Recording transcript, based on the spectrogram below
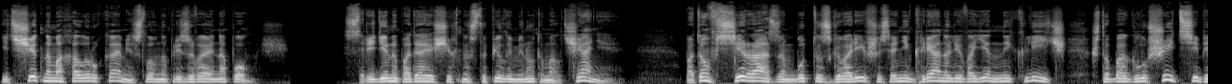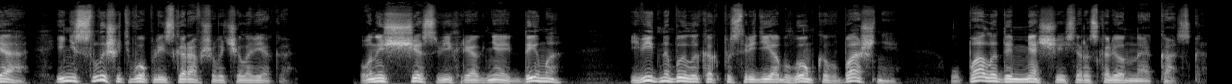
и тщетно махал руками, словно призывая на помощь. Среди нападающих наступила минута молчания, потом все разом, будто сговорившись, они грянули военный клич, чтобы оглушить себя и не слышать воплей сгоравшего человека. Он исчез в вихре огня и дыма, и видно было, как посреди обломков башни упала дымящаяся раскаленная каска.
